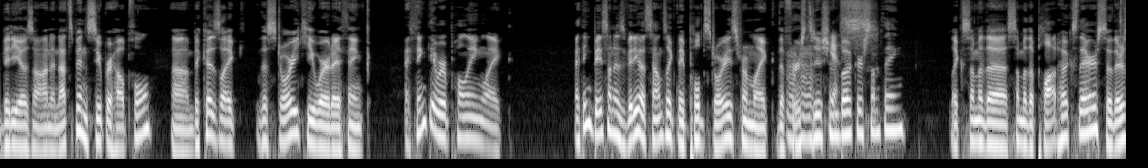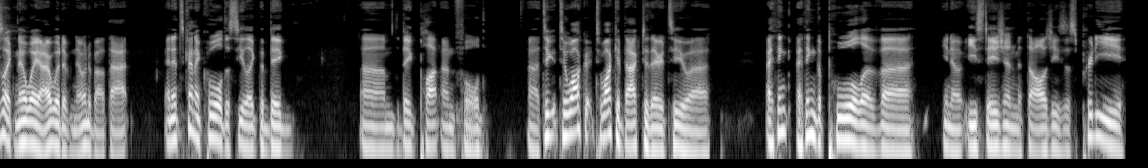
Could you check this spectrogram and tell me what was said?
videos on, and that's been super helpful. Um, because like the story keyword, I think I think they were pulling like. I think based on his video, it sounds like they pulled stories from like the 1st Mhm. edition Yes. book or something. Like some of the some of the plot hooks there. So there's like no way i would have known about that. And it's kind of cool to see like the big um the big plot unfold. Uh to to walk to walk it back to there too uh i think i think the pool of uh you know east asian mythologies is pretty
